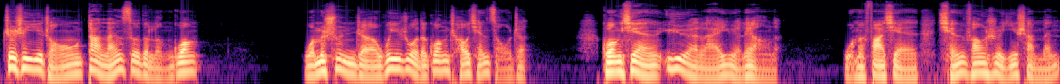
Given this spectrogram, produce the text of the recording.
这是一种淡蓝色的冷光。我们顺着微弱的光朝前走着，光线越来越亮了。我们发现前方是一扇门，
